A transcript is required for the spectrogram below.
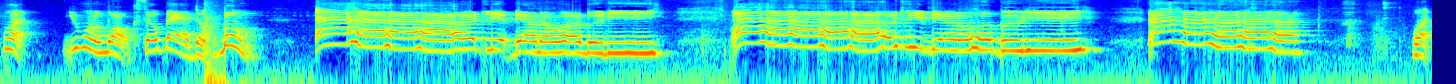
What? You want to walk so bad, don't Boom! Her down on her booty. Ah, her slip down on her booty. Ah, what?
